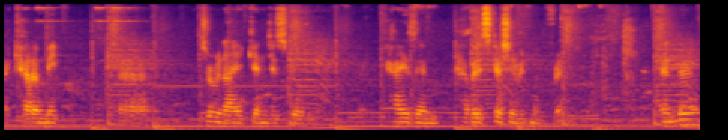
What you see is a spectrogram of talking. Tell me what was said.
academic uh, term, I can just go to Kaizen and have a discussion with my friend. And then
